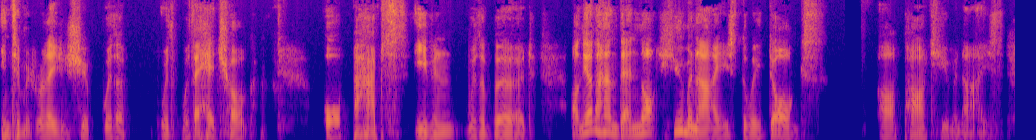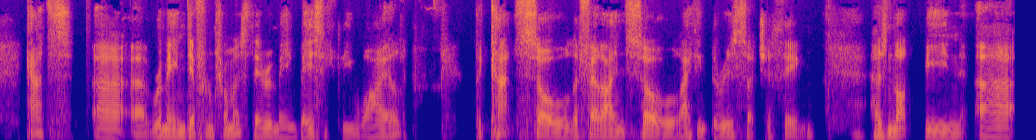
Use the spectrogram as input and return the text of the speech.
intimate relationship with a with with a hedgehog, or perhaps even with a bird. On the other hand, they're not humanized the way dogs are part humanized. Cats uh, uh, remain different from us. They remain basically wild the cat soul, the feline soul, I think there is such a thing, has not been uh,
